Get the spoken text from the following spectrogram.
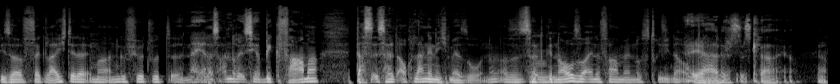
dieser Vergleich, der da immer angeführt wird, äh, naja, das andere ist ja Big Pharma, das ist halt auch lange nicht mehr so, ne? Also es ist halt Mhm. genauso eine Pharmaindustrie, die da auch Ja, dahinter das steht. ist klar, ja.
